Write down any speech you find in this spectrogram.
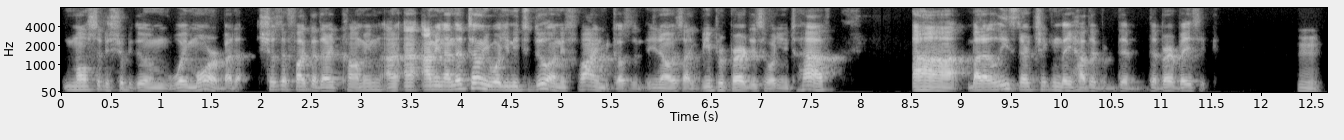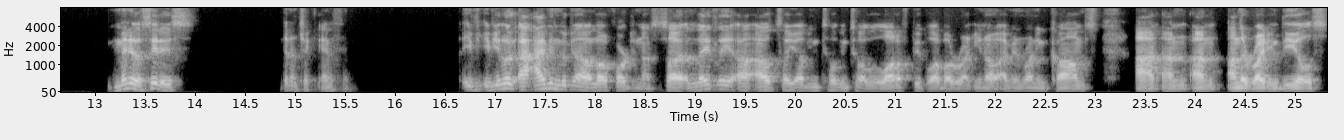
most cities should be doing way more, but just the fact that they're coming, I, I, mean, and they're telling you what you need to do, and it's fine because you know it's like be prepared. This is what you need to have. Uh, but at least they're checking they have the the, the bare basic. Hmm. Many of the cities, they don't check anything if, if you look, I, have been looking at a lot of ordinances. So lately, uh, I'll tell you, I've been talking to a lot of people about run. You know, I've been running comps and and, and underwriting deals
